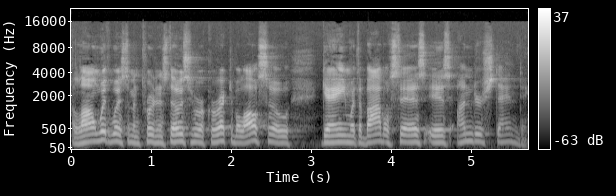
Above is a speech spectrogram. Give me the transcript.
Along with wisdom and prudence, those who are correctable also gain what the Bible says is understanding.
